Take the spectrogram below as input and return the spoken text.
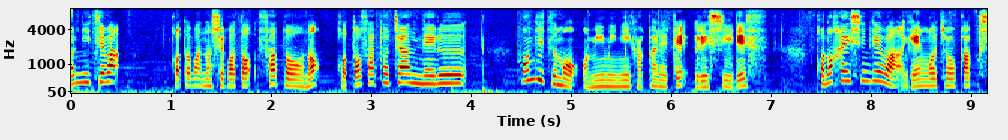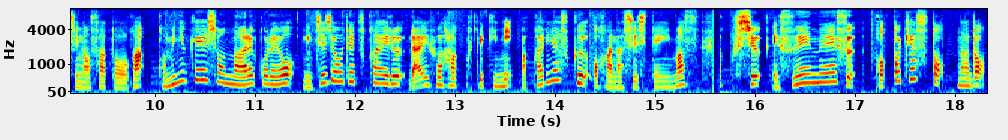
んにちは。言葉の仕事佐藤のことさとチャンネル。本日もお耳に書かれて嬉しいです。この配信では言語聴覚士の佐藤がコミュニケーションのあれこれを日常で使えるライフハック的にわかりやすくお話ししています。各種 SNS、ポッドキャストなど、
